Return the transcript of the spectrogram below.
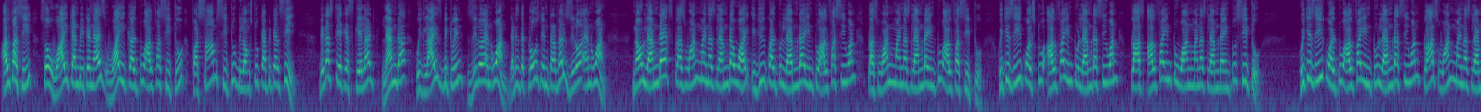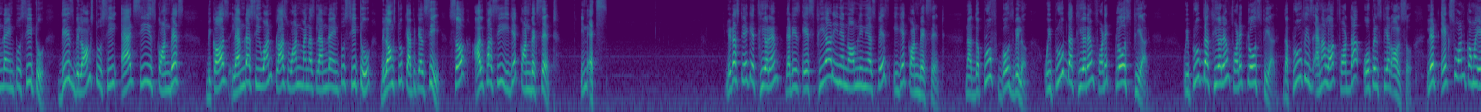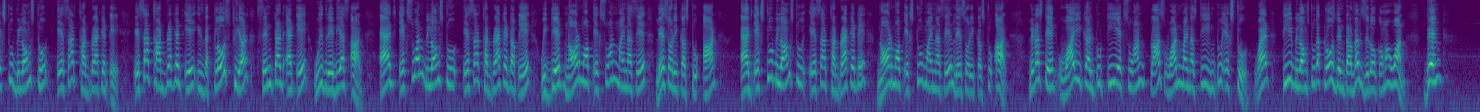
alpha c. So, y can be written as y equal to alpha c2 for some c2 belongs to capital C. Let us take a scalar lambda which lies between 0 and 1 that is the closed interval 0 and 1. Now, lambda x plus 1 minus lambda y is equal to lambda into alpha c1 plus 1 minus lambda into alpha c2 which is equals to alpha into lambda c1 plus alpha into 1 minus lambda into c2 which is equal to alpha into lambda c1 plus 1 minus lambda into c2. This belongs to C as C is convex because lambda c1 plus 1 minus lambda into c2 belongs to capital C. So, alpha c is a convex set in X. Let us take a theorem that is a sphere in a normed linear space is a convex set. Now, the proof goes below. We prove the theorem for a closed sphere. we prove the theorem for a closed sphere. The proof is analog for the open sphere also. Let x1 comma x2 belongs to SR third bracket A. SR third bracket A is the closed sphere centered at A with radius r. As x1 belongs to SR third bracket of A, we get norm of x1 minus A less or equals to r. As x2 belongs to SR third bracket A, norm of x2 minus A less or equals to r. Let us take y equal to t x1 plus 1 minus t into x2, where t belongs to the closed interval 0 comma 1. Then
